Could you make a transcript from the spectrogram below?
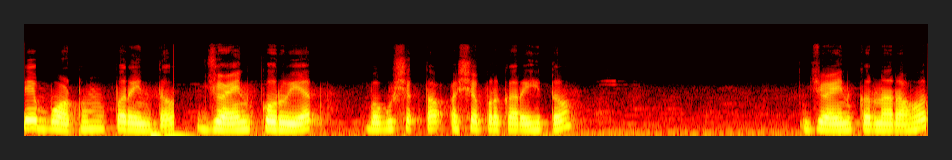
ते बॉटमपर्यंत जॉईन करूयात. बघू शकता अशा प्रकारे इथं जॉईन करणार आहोत.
